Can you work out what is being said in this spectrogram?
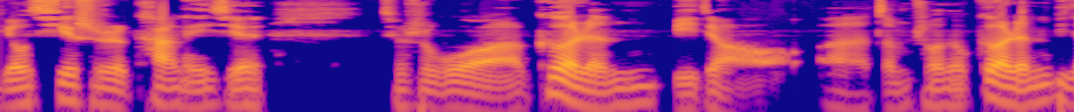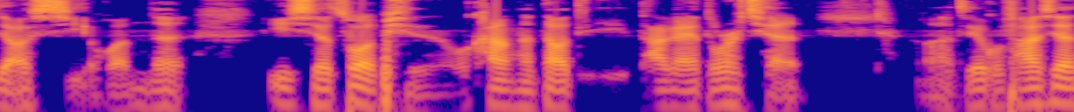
尤其是看了一些，就是我个人比较呃怎么说呢，个人比较喜欢的一些作品，我看看到底大概多少钱啊？结果发现，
